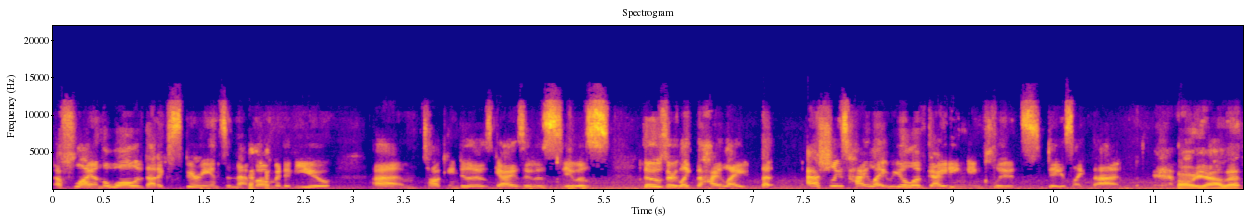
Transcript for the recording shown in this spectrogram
a fly on the wall of that experience in that moment of you um, talking to those guys. It was it was those are like the highlight that ashley's highlight reel of guiding includes days like that Oh yeah, that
